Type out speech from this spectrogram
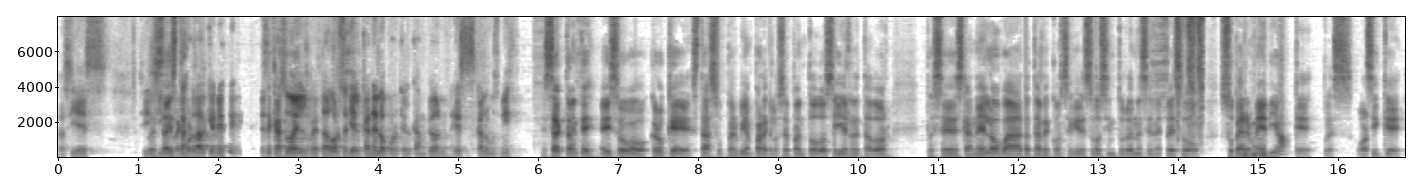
Así es. Sí, pues recordar que este, en este, caso el retador sería el Canelo, porque el campeón es Callum Smith. Exactamente, eso creo que está súper bien para que lo sepan todos. Y el retador, pues es Canelo, va a tratar de conseguir esos dos cinturones en el peso super medio. pues ahora sí que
